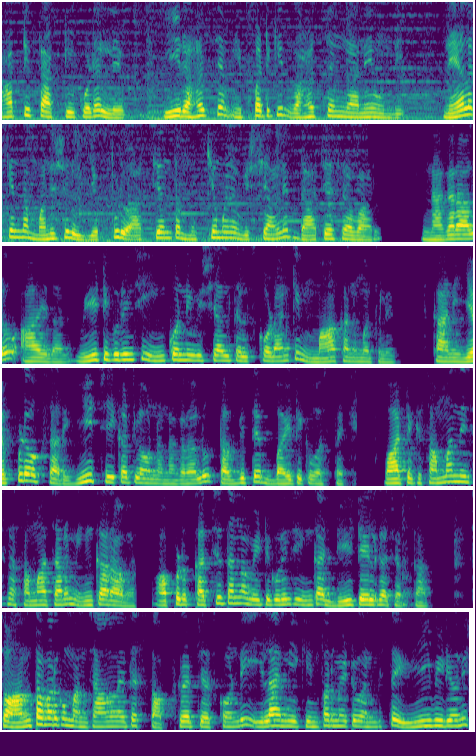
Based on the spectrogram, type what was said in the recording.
ఆర్టిఫాక్టులు కూడా లేవు. ఈ రహస్యం ఇప్పటికీ రహస్యంగానే ఉంది. నేల కింద మనుషులు ఎప్పుడు అత్యంత ముఖ్యమైన విషయాల్ని దాచేసేవారు. నగరాలు ఆయుధాలు. వీటి గురించి ఇంకొన్ని విషయాలు తెలుసుకోవడానికి మాకు అనుమతి లేదు. కానీ ఎప్పుడో ఒకసారి ఈ చీకట్లో ఉన్న నగరాలు తవ్వితే బయటికి వస్తాయి. వాటికి సంబంధించిన సమాచారం ఇంకా రావచ్చు అప్పుడు ఖచ్చితంగా వీటి గురించి ఇంకా డీటెయిల్గా చెప్తాను. సో అంతవరకు మన ఛానల్ అయితే సబ్స్క్రైబ్ చేసుకోండి. ఇలా మీకు ఇన్ఫర్మేటివ్ అనిపిస్తే ఈ వీడియోని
